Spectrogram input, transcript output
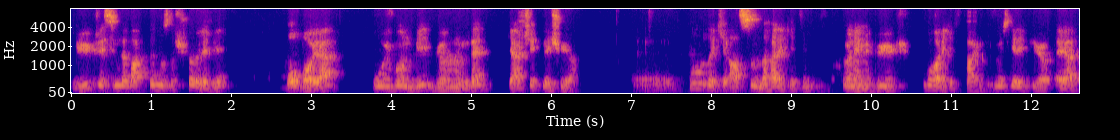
Büyük resimde baktığımızda şöyle bir o boya uygun bir görünümde gerçekleşiyor. E, buradaki aslında hareketin önemi büyük. Bu hareketi takip etmemiz gerekiyor. Eğer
